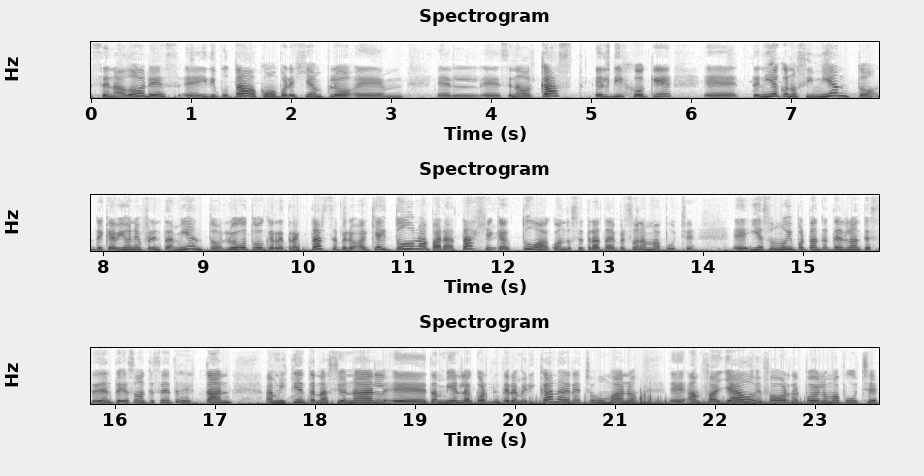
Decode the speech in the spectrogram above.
senadores y diputados como por ejemplo em, el eh, senador Cast, él dijo que eh, tenía conocimiento de que había un enfrentamiento, luego tuvo que retractarse, pero aquí hay todo un aparataje que actúa cuando se trata de personas mapuche. Eh, y eso es muy importante tener los antecedentes. Esos antecedentes están, Amnistía Internacional, también la Corte Interamericana de Derechos Humanos han fallado en favor del pueblo mapuche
